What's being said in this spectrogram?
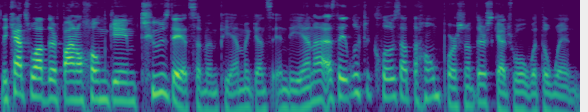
The Cats will have their final home game Tuesday at 7 p.m. against Indiana as they look to close out the home portion of their schedule with a win.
